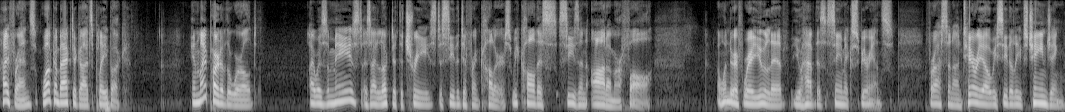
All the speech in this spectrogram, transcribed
Hi, friends. Welcome back to God's Playbook. In my part of the world, I was amazed as I looked at the trees to see the different colors. We call this season autumn or fall. I wonder if where you live, you have this same experience. For us in Ontario, we see the leaves changing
